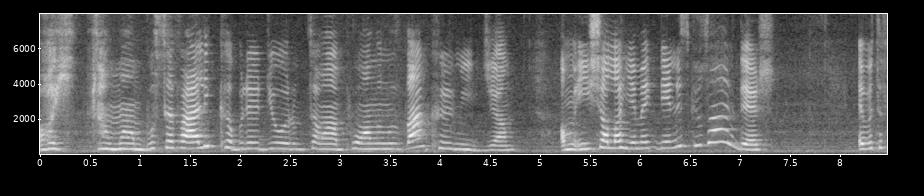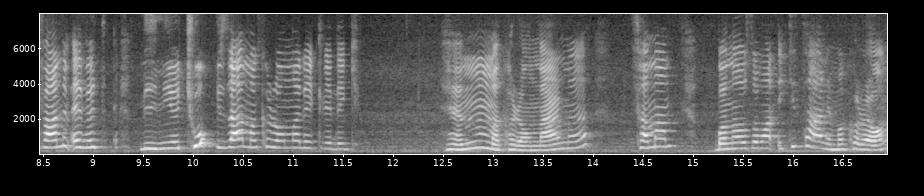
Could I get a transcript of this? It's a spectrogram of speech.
Ay tamam bu seferlik kabul ediyorum. Tamam puanınızdan kırmayacağım. Ama inşallah yemekleriniz güzeldir. Evet efendim evet. Menüye çok güzel makaronlar ekledik. Hem makaronlar mı? Tamam. Bana o zaman iki tane makaron,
